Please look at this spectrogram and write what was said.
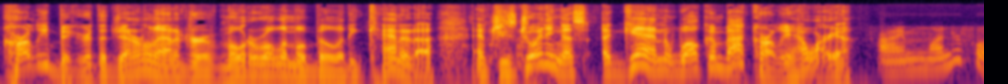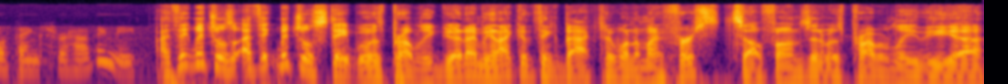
Carly Biggert, the general manager of Motorola Mobility Canada. And she's joining us again. Welcome back, Carly. How are you? I'm wonderful. Thanks for having me. I think Mitchell's. I think Mitchell's statement was probably good. I mean, I could think back to one of my first cell phones, and it was probably the uh,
